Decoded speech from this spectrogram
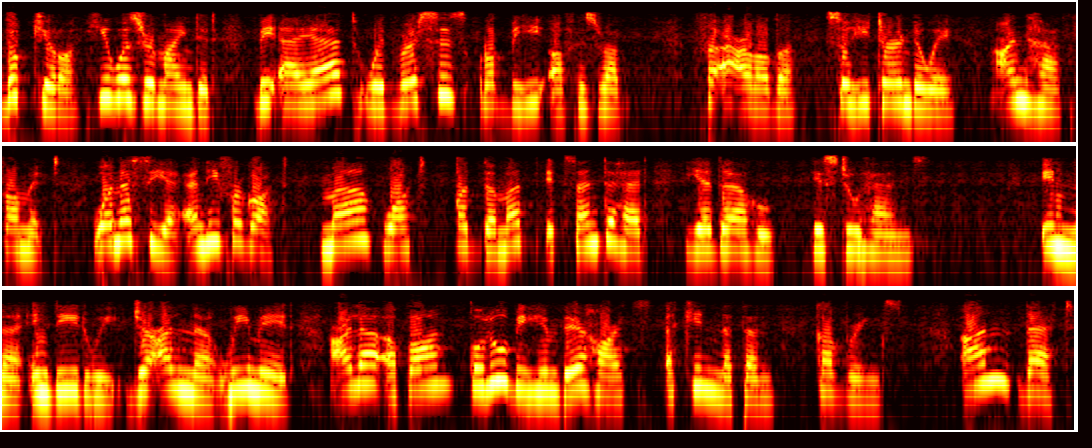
ذكر he was reminded بآيات with verses ربه of his Rabb فأعرض so he turned away عنها from it ونسي and he forgot ما what قدمت it sent ahead يداه his two hands. Inna, indeed we, ja'alna, we made, ala upon qulubihim their hearts, akinnatan, coverings. An that,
